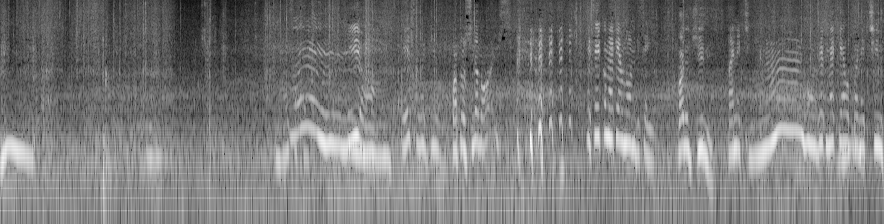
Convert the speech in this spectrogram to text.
Hum, Nossa. hum. Aqui, ó. Esse aqui, ó. Patrocina nós. Esse aí, como é que é o nome desse aí? Panetine. Panetine. Hum, vamos ver como é que é o panetine.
